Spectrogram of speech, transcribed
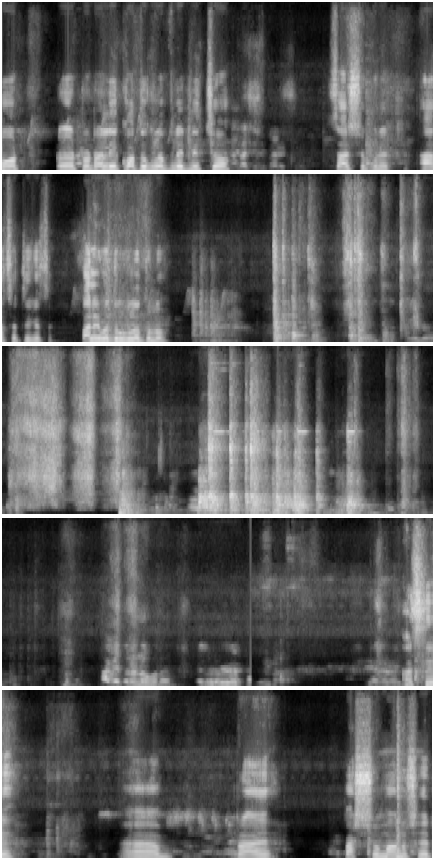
মোট টোটালি কতগুলো প্লেট নিচ্ছ? চারশো প্লেট আচ্ছা ঠিক আছে। পানির বোতলগুলো তুলো। আজকে প্রায় পাঁচশো মানুষের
